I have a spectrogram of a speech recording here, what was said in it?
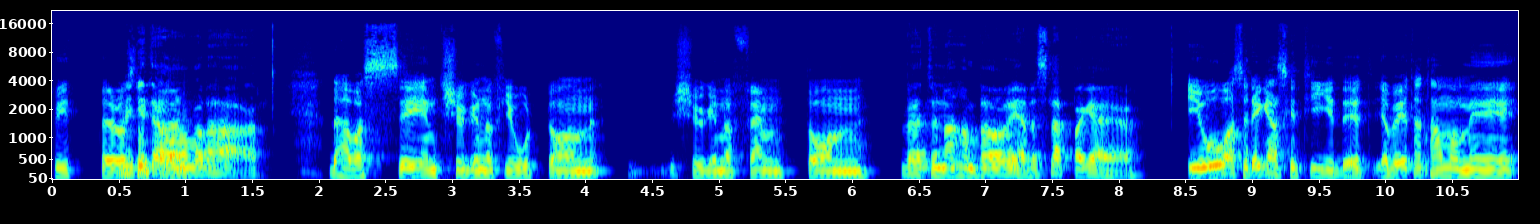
Twitter och Vilket sånt år var det här? Det här var sent 2014, 2015. Vet du när han började släppa grejer? Jo, alltså det är ganska tidigt. Jag vet att han var med,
